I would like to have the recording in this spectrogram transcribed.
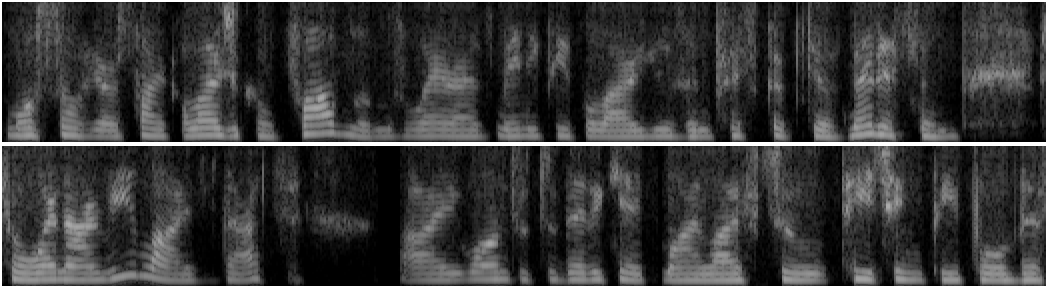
most of your psychological problems, whereas many people are using prescriptive medicine. So when I realized that, I wanted to dedicate my life to teaching people this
